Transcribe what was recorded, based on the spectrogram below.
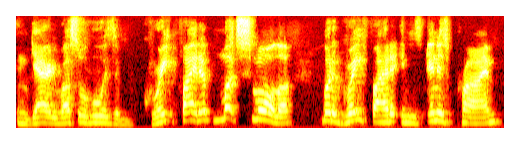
in Gary Russell, who is a great fighter, much smaller, but a great fighter, and he's in his prime,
